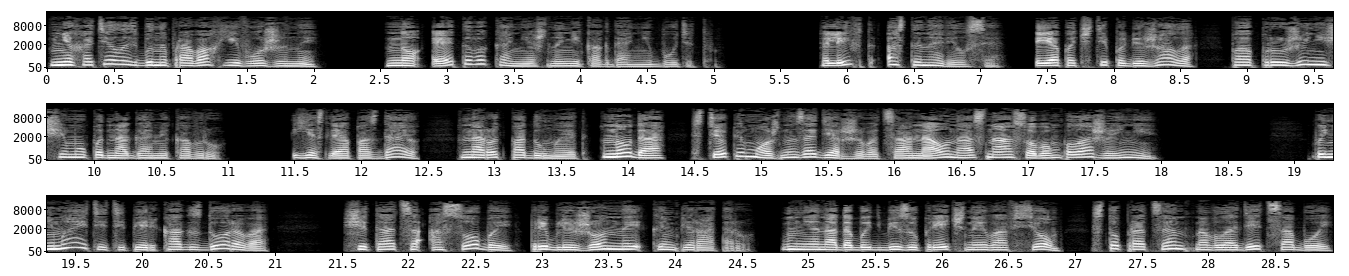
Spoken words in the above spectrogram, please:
мне хотелось бы на правах его жены. Но этого, конечно, никогда не будет. Лифт остановился. Я почти побежала по пружинищему под ногами ковру. Если опоздаю, народ подумает, ну да, Стёпе можно задерживаться, она у нас на особом положении. Понимаете теперь, как здорово считаться особой, приближенной к императору? Мне надо быть безупречной во всем, стопроцентно владеть собой,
